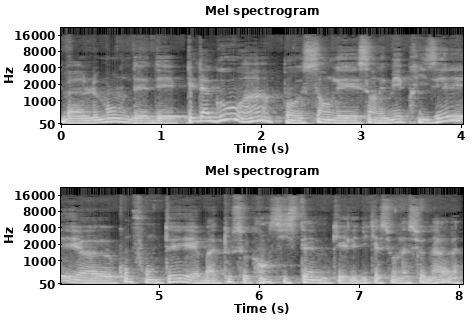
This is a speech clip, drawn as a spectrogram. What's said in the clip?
ben, le monde des, des pédagogues, hein, pour, sans, les, sans les mépriser, euh, confronter ben, tout ce grand système qui est l'éducation nationale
